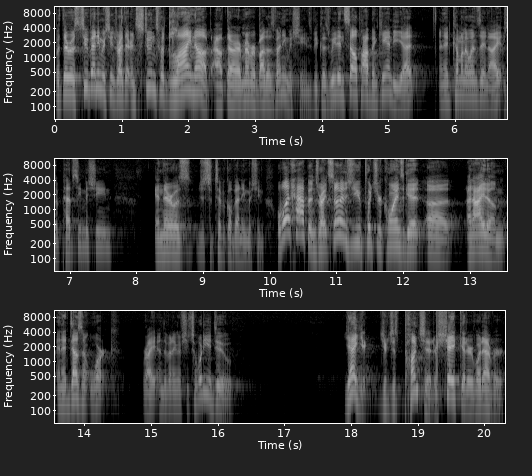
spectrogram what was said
but there was two vending machines right there, and students would line up out there. I remember by those vending machines because we didn't sell pop and candy yet, and they'd come on a Wednesday night. There's a Pepsi machine, and there was just a typical vending machine. Well, what happens, right? Sometimes you put your coins, to get uh, an item, and it doesn't work, right, in the vending machine. So what do you do? Yeah, you, you just punch it or shake it or whatever,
